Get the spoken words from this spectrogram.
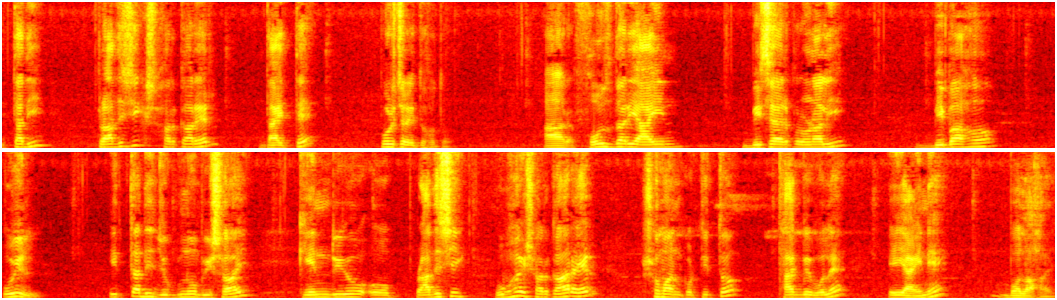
ইত্যাদি প্রাদেশিক সরকারের দায়িত্বে পরিচালিত হতো। আর ফৌজদারি আইন, বিচার প্রণালী, বিবাহ, উইল ইত্যাদি যুগ্ম বিষয় কেন্দ্রীয় ও প্রাদেশিক উভয় সরকারের সমান কর্তৃত্ব থাকবে বলে এই আইনে বলা হয়।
